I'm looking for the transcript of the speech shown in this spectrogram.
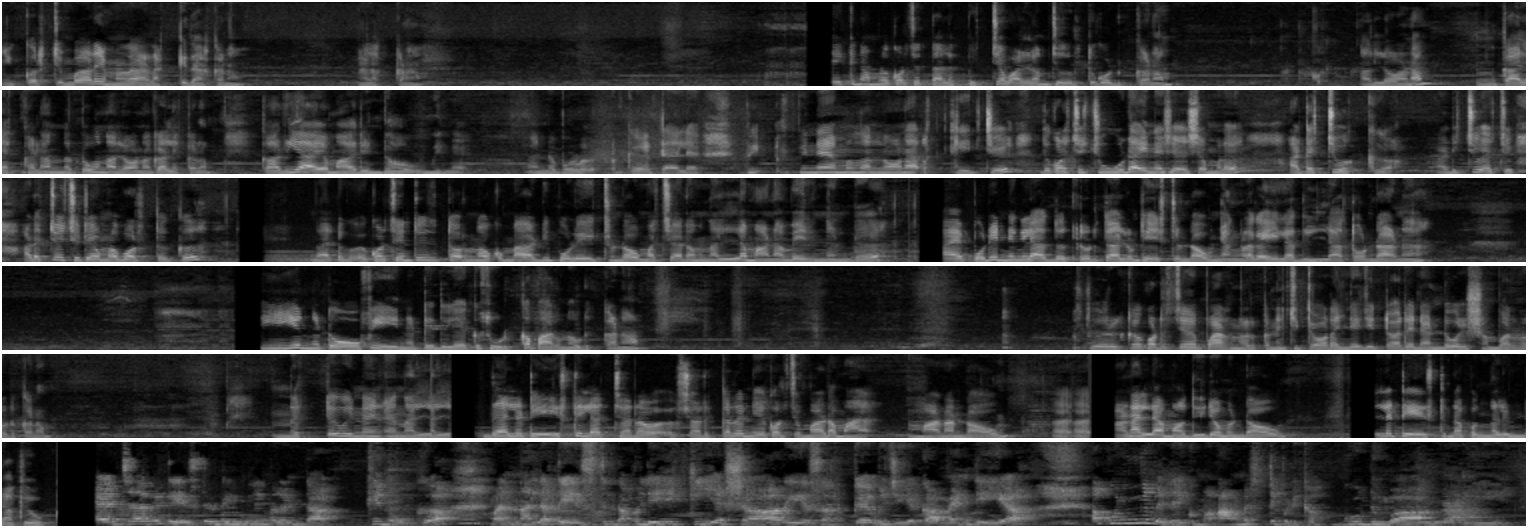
ഈ കുറച്ചും പാടെ നമ്മൾ ഇളക്കി ഇതാക്കണം ഇളക്കണം ഇതിലേക്ക് നമ്മൾ കുറച്ച് തിളപ്പിച്ച വെള്ളം ചേർത്ത് കൊടുക്കണം. നല്ലോണം കലക്കണം. എന്നിട്ടും നല്ലോണം കലക്കണം. കറിയായ മാതിരി ഉണ്ടാവും പിന്നെ. എന്നപ്പോൾ കേട്ടാൽ പിന്നെ നമ്മൾ നല്ലോണം ഇറക്കിയിട്ട് ഇത് കുറച്ച് ചൂടായതിന് ശേഷം നമ്മൾ അടച്ചു വെക്കുക. അടിച്ചു വെച്ച് അടച്ചു വെച്ചിട്ട് നമ്മൾ പുറത്തേക്ക് കുറച്ച് കഴിഞ്ഞിട്ട് തുറന്ന് നോക്കുമ്പോൾ അടിപൊളിയായിട്ടുണ്ടാവും അച്ചാറും. നല്ല മണം വരുന്നുണ്ട്. കായപ്പൊടി ഉണ്ടെങ്കിൽ അത് ഇട്ട് കൊടുത്താലും ടേസ്റ്റ് ഉണ്ടാവും. ഞങ്ങളുടെ കയ്യിൽ അത് ഇല്ലാത്തതുകൊണ്ടാണ് തീ എന്നിട്ട് ഓഫ് ചെയ്തിട്ട് ഇതിലേക്ക് സുറുക്ക പറന്ന് കൊടുക്കണം. സുറുക്ക കുറച്ച് പറഞ്ഞു കൊടുക്കണം. ചിറ്റോറന്റെ ചിറ്റോര രണ്ട് വർഷം പറഞ്ഞു കൊടുക്കണം. എന്നിട്ട് പിന്നെ നല്ല നല്ല ടേസ്റ്റ് ഇല്ല. ചെറ ശർക്കര ഉണ്ടെങ്കിൽ കുറച്ചും പാടെ മ- മണം ഉണ്ടാവും. മണല്ല മധുരം ഉണ്ടാവും. നല്ല ടേസ്റ്റ് ഉണ്ട്. അപ്പം നിങ്ങൾ ഉണ്ടാക്കി നോക്കുക ടേസ്റ്റ് ഉണ്ടെങ്കിൽ നിങ്ങൾ ഉണ്ടാക്കി നോക്കുക. നല്ല ടേസ്റ്റ് ഉണ്ട്. അപ്പം ലൈക്ക് ചെയ്യുക ഷെയർ ചെയ്യുക സബ്സ്ക്രൈബ് ചെയ്യുക കമന്റ് ചെയ്യുക. ആ കുഞ്ഞു ബെല്ലേക്കുമ്പോൾ അമർത്തി പിടിക്കുക. Good bye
